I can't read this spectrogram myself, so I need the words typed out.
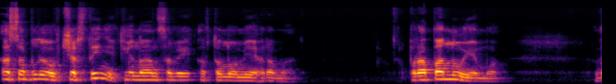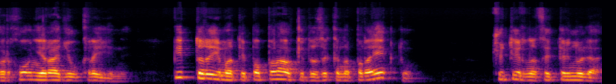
особливо в частині фінансової автономії громад. Пропонуємо Верховній Раді України підтримати поправки до законопроекту 14.00,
